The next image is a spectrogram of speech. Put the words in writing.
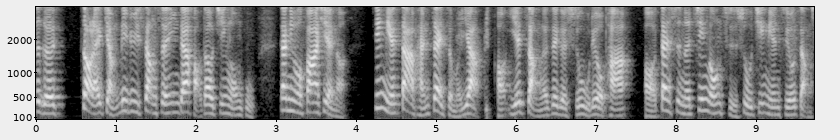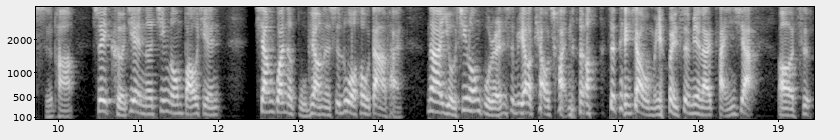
这个。照来讲，利率上升应该好到金融股，但你有没有发现呢、啊？今年大盘再怎么样，好也涨了这个十五六趴，好，但是呢，金融指数今年只有涨十趴，所以可见呢，金融保险相关的股票呢是落后大盘。那有金融股人是不是要跳船呢？这等一下我们也会顺便来谈一下哦。此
